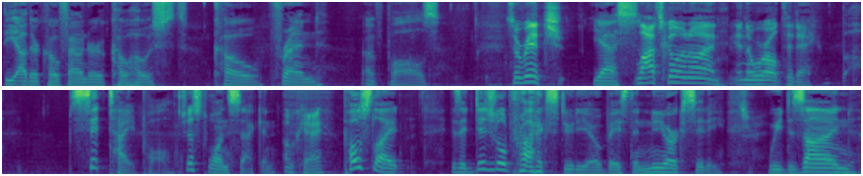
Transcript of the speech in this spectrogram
the other co founder, co host, co friend of Paul's. So, Rich, Yes. lots going on in the world today. Sit tight, Paul. Just one second. Okay. Postlight is a digital product studio based in New York City. right. We design,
